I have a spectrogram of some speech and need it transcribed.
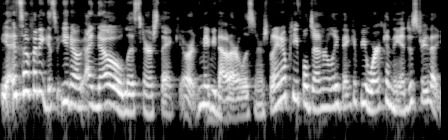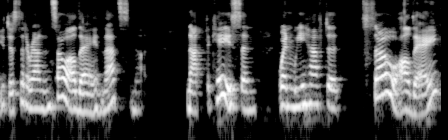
Yeah, it's so funny because you know I know listeners think, or maybe not our listeners, but I know people generally think if you work in the industry that you just sit around and sew all day, and that's not not the case. And when we have to sew all day,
